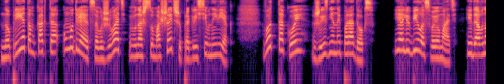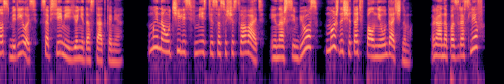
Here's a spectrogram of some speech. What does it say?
но при этом как-то умудряются выживать в наш сумасшедший прогрессивный век. Вот такой жизненный парадокс. Я любила свою мать и давно смирилась со всеми ее недостатками. Мы научились вместе сосуществовать, и наш симбиоз можно считать вполне удачным. Рано повзрослев,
